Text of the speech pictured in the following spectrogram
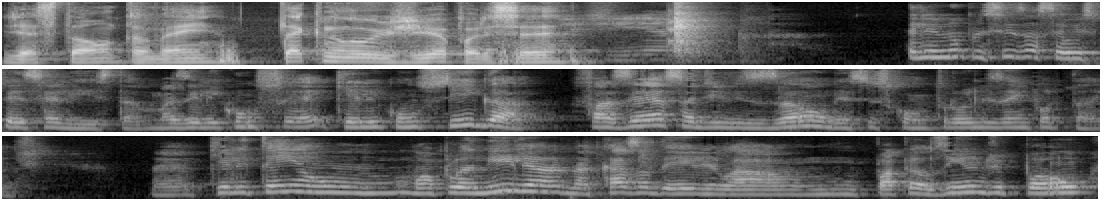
Gestão também. Tecnologia, pode ser. Ele não precisa ser um especialista, mas ele consegue, que ele consiga fazer essa divisão desses controles é importante. Né? Que ele tenha um, uma planilha na casa dele lá, um papelzinho de pão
